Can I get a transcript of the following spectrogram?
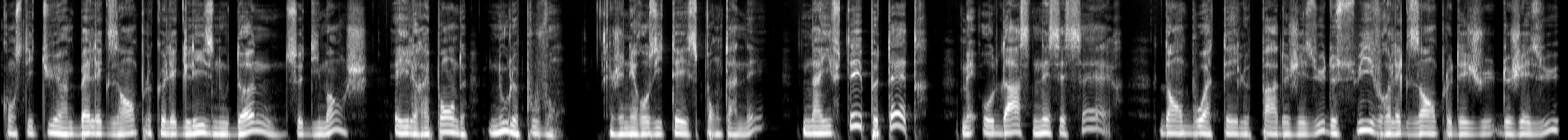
constituent un bel exemple que l'Église nous donne ce dimanche, et ils répondent Nous le pouvons. Générosité spontanée, naïveté peut-être, mais audace nécessaire d'emboîter le pas de Jésus, de suivre l'exemple de Jésus,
